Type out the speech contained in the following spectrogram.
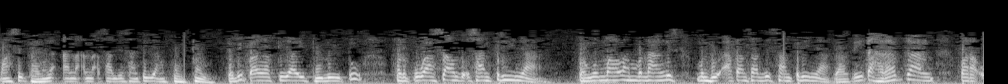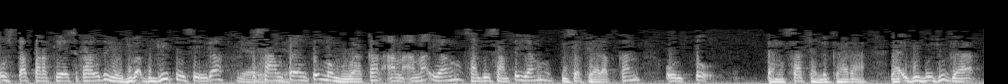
Masih banyak anak-anak santri-santri yang bodoh. Jadi para kiai dulu itu berpuasa untuk santrinya. Bangun malah menangis mendoakan santri-santrinya. Nah, kita harapkan para ustadz, para kiai sekarang itu ya juga begitu sehingga ya, pesantren ya. itu membuahkan anak-anak yang santri-santri yang bisa diharapkan untuk bangsa dan negara. Nah, ibu-ibu juga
